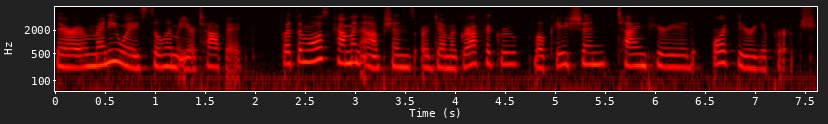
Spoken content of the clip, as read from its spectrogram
There are many ways to limit your topic, but the most common options are demographic group, location, time period, or theory approach.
